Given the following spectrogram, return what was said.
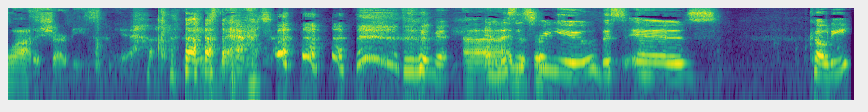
lot of Sharpies. Yeah. There's that. okay. Uh, And this is for one- you. This is Cody.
